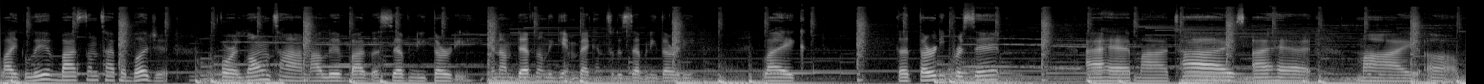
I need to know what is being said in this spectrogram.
Like live by some type of budget. For a long time, I lived by the 70 30, and I'm definitely getting back into the 70 30. Like the 30%, I had my tithes, I had my um,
